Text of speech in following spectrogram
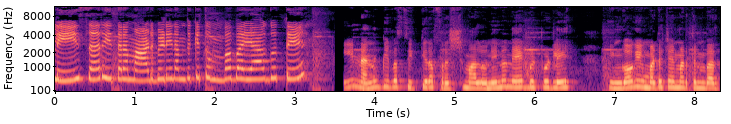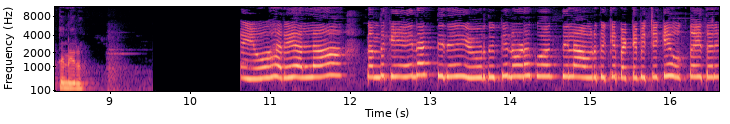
ಪ್ಲೀಸ್ ಸರ್ ಈ ತರ ಮಾಡಬೇಡಿ. ನನಗೆ ಇವತ್ತು ಸಿಕ್ಕಿರೋ ಫ್ರೆಶ್ ಮಾಲು. ನೀನು ಹೇಗ್ ಬಿಟ್ಬಿಡ್ಲಿ. ಹಿಂಗೋಗಿ ಹಿಂಗ್ ಬಟ್ಟೆ ಚೇಂಜ್ ಮಾಡ್ತೀನಿ, ಬರ್ತೀನಿ ಇರು. ಅಯ್ಯೋ, ಅರೆ ಅಲ್ಲ. ನಮ್ದಕ್ಕೆ ಏನಾಗ್ತಿದೆ? ಇವ್ರದಕ್ಕೆ ನೋಡಕ್ಕೂ ಆಗ್ತಿಲ್ಲ. ಅವ್ರದಕ್ಕೆ ಬಟ್ಟೆ ಬಿಚ್ಚಕ್ಕೆ ಹೋಗ್ತಾ ಇದ್ದಾರೆ.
